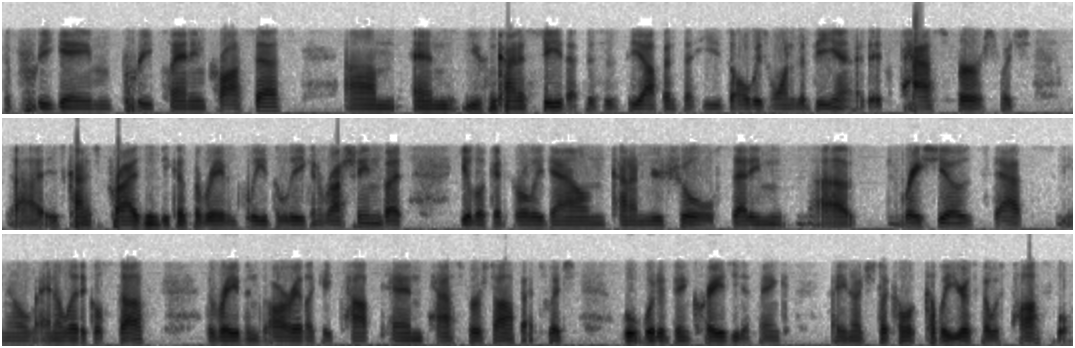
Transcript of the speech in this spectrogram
the pregame pre-planning process um, and you can kind of see that this is the offense that he's always wanted to be in. It's pass first, which uh, is kind of surprising because the Ravens lead the league in rushing. But you look at early down, kind of neutral setting uh, ratios, stats, you know, analytical stuff. the Ravens are like a top 10 pass first offense, which would have been crazy to think, uh, you know, just a couple, of years ago was possible.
